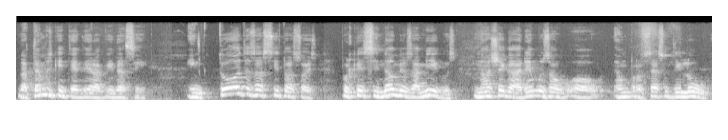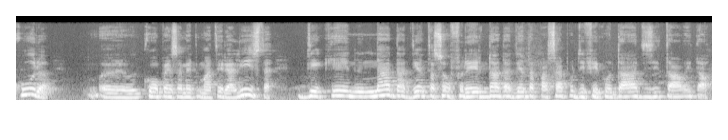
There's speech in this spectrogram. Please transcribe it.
Nós temos que entender a vida assim, em todas as situações. Porque senão, meus amigos, nós chegaremos ao, ao, a um processo de loucura uh, com o pensamento materialista de que nada adianta sofrer, nada adianta passar por dificuldades e tal e tal.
